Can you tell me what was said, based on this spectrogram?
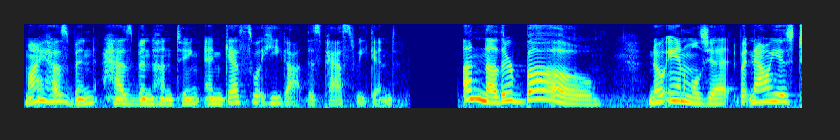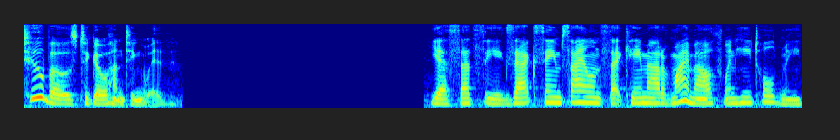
My husband has been hunting, and guess what he got this past weekend? Another bow! No animals yet, but now he has two bows to go hunting with. Yes, that's the exact same silence that came out of my mouth when he told me.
